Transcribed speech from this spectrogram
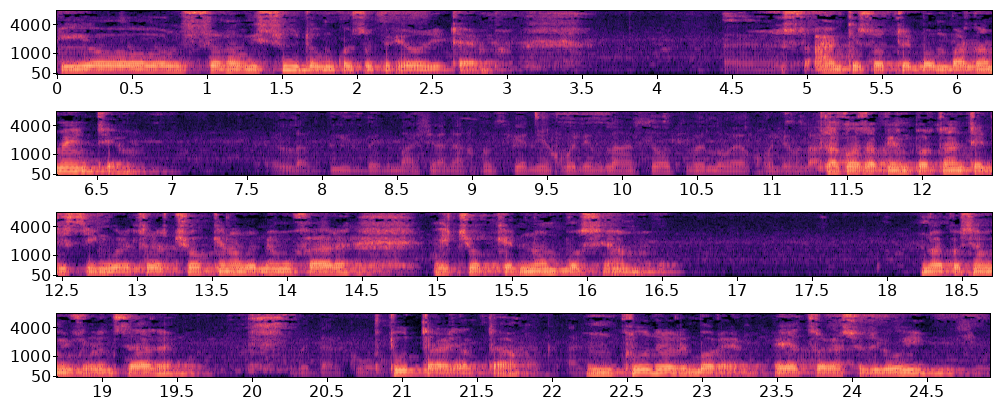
io sono vissuto in questo periodo di tempo, anche sotto i bombardamenti. La cosa più importante è distinguere tra ciò che noi dobbiamo fare e ciò che non possiamo. Noi possiamo influenzare tutta la realtà, includere il Bore e attraverso di lui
